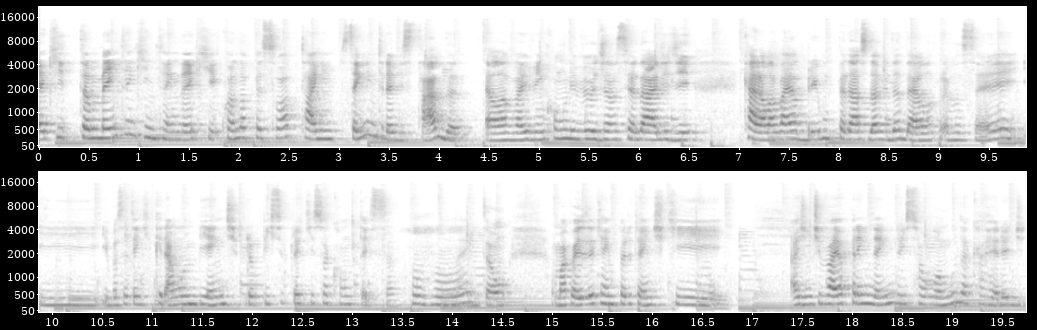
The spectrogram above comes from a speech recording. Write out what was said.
é que também tem que entender que quando a pessoa tá sendo entrevistada, ela vai vir com um nível de ansiedade de cara, ela vai abrir um pedaço da vida dela para você e, e, você tem que criar um ambiente propício para que isso aconteça. Uhum. Né? Então, uma coisa que é importante que a gente vai aprendendo isso ao longo da carreira de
